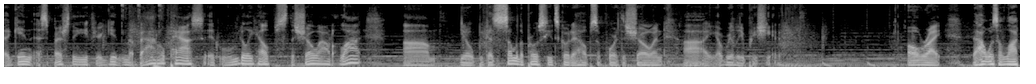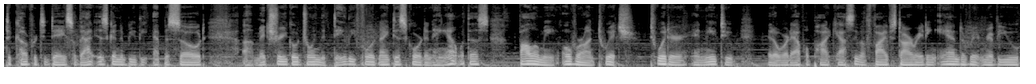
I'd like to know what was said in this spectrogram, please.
Again especially if you're getting the battle pass it really helps the show out a lot. Um, you know, because some of the proceeds go to help support the show, and I really appreciate it. All right, that was a lot to cover today, so that is going to be the episode. Uh, make sure you go join the daily Fortnite Discord and hang out with us. Follow me over on Twitch, Twitter, and YouTube. Head over to Apple Podcasts, leave a five star rating and a written review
